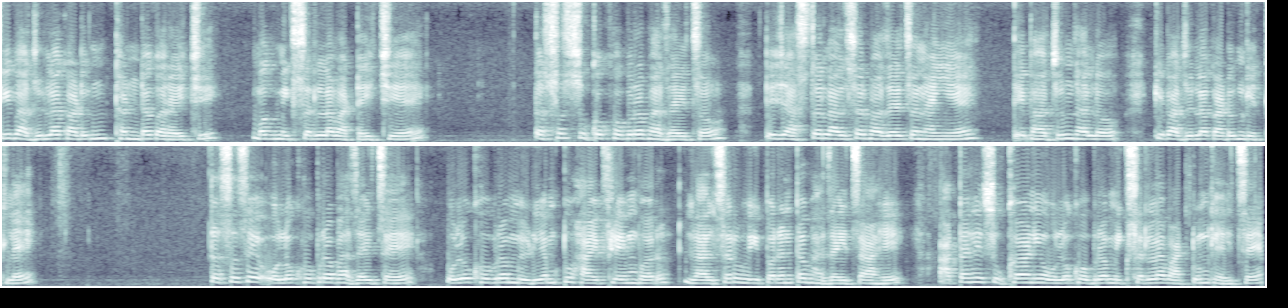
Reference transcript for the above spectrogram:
ती बाजूला काढून थंड करायची. मग मिक्सरला वाटायची आहे. तसंच सुकं खोबरं भाजायचं. ते जास्त लालसर भाजायचं नाही आहे ते भाजून झालं की बाजूला काढून घेतलंय. तसंच हे ओलं खोबरं भाजायचं आहे ओलं खोबरं मीडियम टू हाय फ्लेमवर लालसर होईपर्यंत भाजायचं आहे. आता हे सुखं आणि ओलं खोबरं मिक्सरला वाटून घ्यायचं आहे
